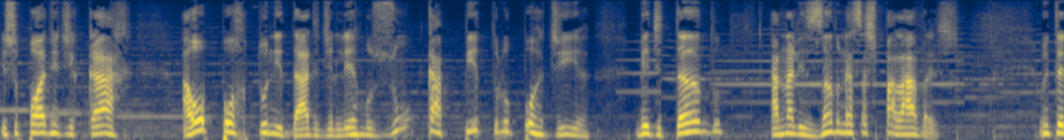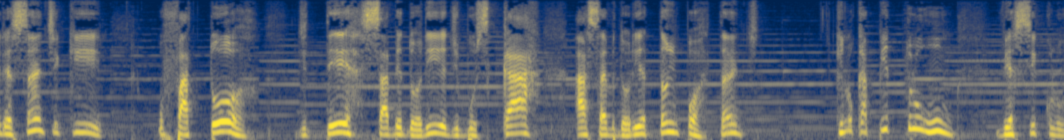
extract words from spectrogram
Isso pode indicar a oportunidade de lermos um capítulo por dia, meditando, analisando nessas palavras. O interessante é que o fator de ter sabedoria, de buscar a sabedoria é tão importante que no capítulo 1, versículo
